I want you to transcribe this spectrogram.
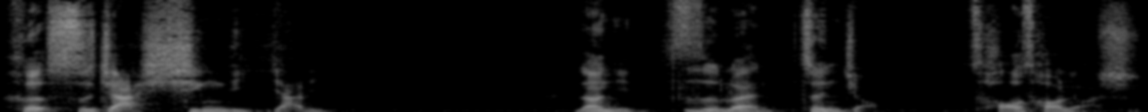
和施加心理压力，让你自乱阵脚，草草了事。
